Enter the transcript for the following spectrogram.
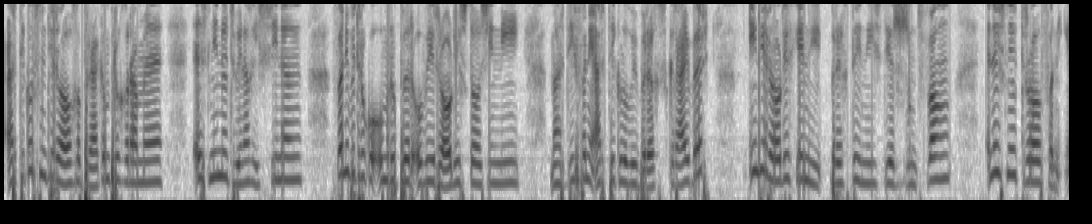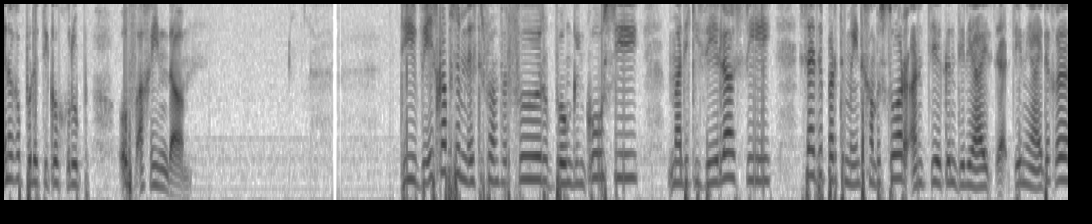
Artikels met die raal gebrek in programme is nie noodwenig die siening van die betrokke omroeper of die radiostasie nie, maar die van die artikel of die berichtskryver en die radio geen die berichte nie steers ontvang en is neutraal van enige politieke groep of agenda. Die weeskapse minister van vervoer, Bonginkosi, Madikizela, sê, sy departement gaan beswaar aanteken tegen die, die huidige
